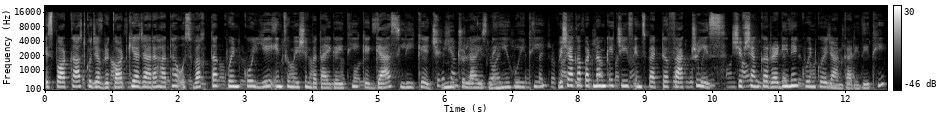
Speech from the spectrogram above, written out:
इस पॉडकास्ट को जब रिकॉर्ड किया जा रहा था, उस वक्त तक क्विंट को ये इन्फॉर्मेशन बताई गई थी कि गैस लीकेज न्यूट्रलाइज नहीं हुई थी। विशाखापट्टनम के chief inspector factories Shivshankar Reddy ने क्विंट को ये जानकारी दी थी।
